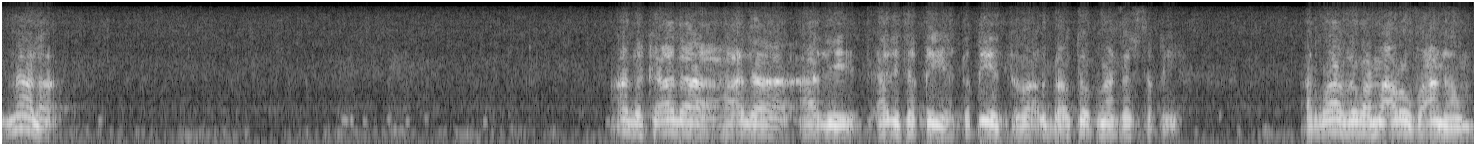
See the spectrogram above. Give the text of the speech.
لا لا. هذا هذا هذا هذه هذه تقية تقية البعتوك ما تحتاج تقية. الرافضة معروف عنهم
